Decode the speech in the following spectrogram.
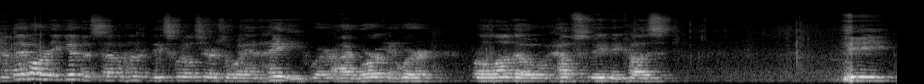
Now, they've already given 700 of these wheelchairs away in Haiti, where I work and where Rolando helps me because he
